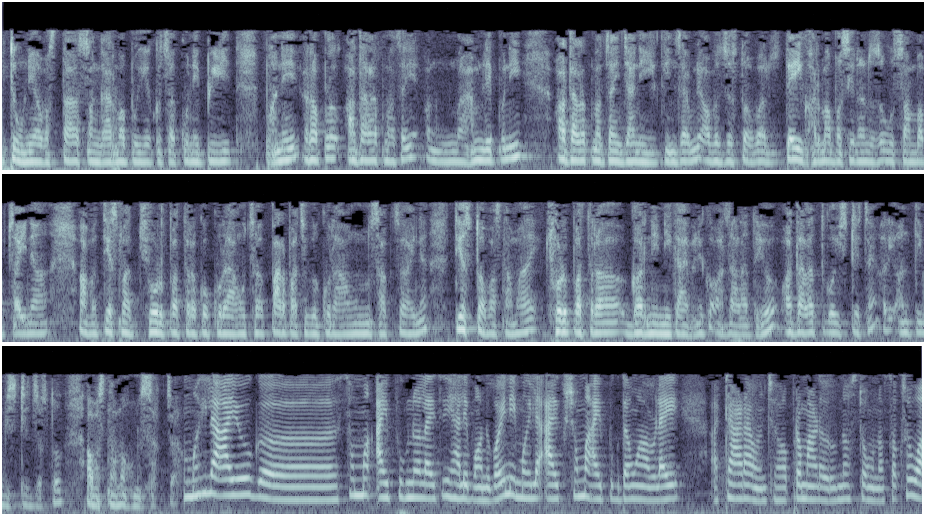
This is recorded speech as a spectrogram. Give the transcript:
मृत्यु हुने अवस्था सङ्घारमा पुगेको छ कुनै पीडित भने र प्लस अदालतमा चाहिँ हामीले पनि अदालतमा चाहिँ जाने हिंसा पनि अब जस्तो अब त्यही घरमा बसिरहनु ऊ सम्भव छैन। अब त्यसमा छोडपत्रको कुरा आउँछ पारपाचीको कुरा आउन सक्छ होइन। त्यस्तो अवस्थामा छोडपत्र गर्ने निकाय भनेको अदालत हो। अदालतको स्टेज चाहिँ अलिक अन्तिम स्टेज जस्तो अवस्थामा हुन सक्छ महिला आयोगसम्म आइपुग्नलाई चाहिँ यहाँले भन्नुभयो नि महिला आयोगसम्म आइपुग्दा उहाँहरूलाई टाढा हुन्छ प्रमाणहरू नष्ट हुन सक्छ वा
